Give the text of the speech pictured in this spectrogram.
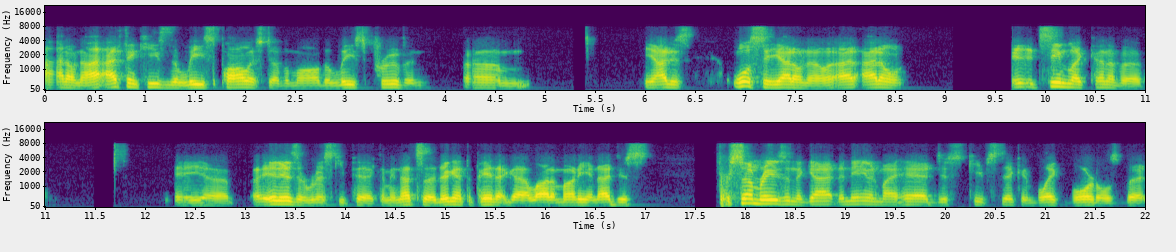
I don't know. I, I, think he's the least polished of them all, the least proven. Um, yeah, I just, we'll see. I don't know. I, I don't, it, it seemed like kind of a, a uh, it is a risky pick. I mean, that's a, they're going to have to pay that guy a lot of money, and I just for some reason the guy the name in my head just keeps sticking Blake Bortles, but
